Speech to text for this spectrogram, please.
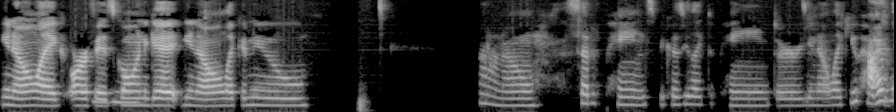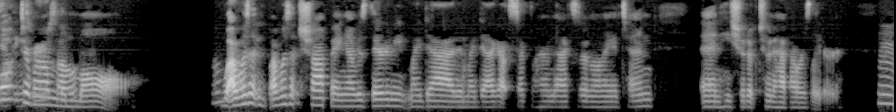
you know like or if it's Mhm. going to get you know like a new i don't know set of paints because you like to paint or you know like you have I walked around the mall. Oh. Well, I wasn't. I wasn't shopping. I was there to meet my dad, and my dad got stuck behind an accident on A10, and he showed up two and a half hours later. Hmm.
